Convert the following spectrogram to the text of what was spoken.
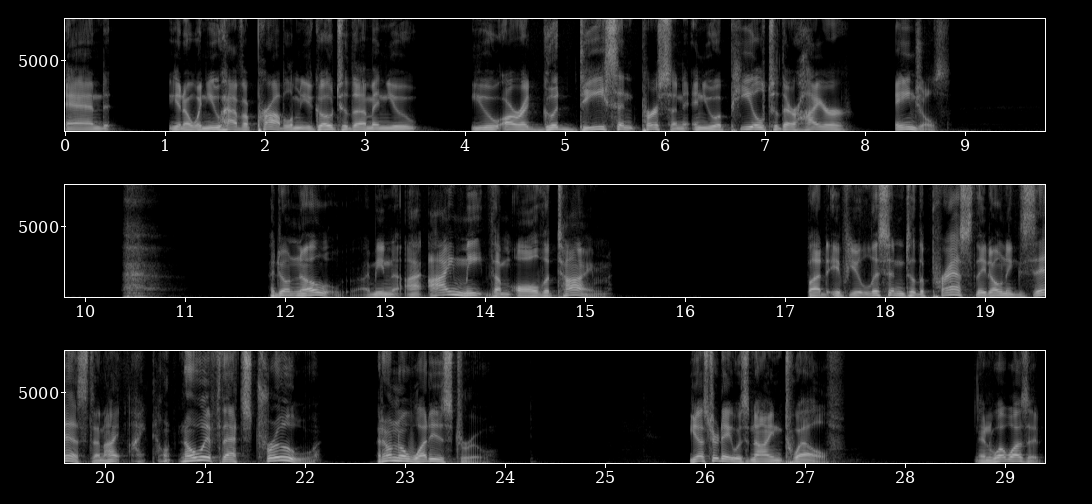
And you know, when you have a problem, you go to them and you you are a good decent person and you appeal to their higher angels. I don't know. I mean, I, I meet them all the time. But if you listen to the press, they don't exist. And I, I don't know if that's true. I don't know what is true. Yesterday was 9 12. And what was it?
